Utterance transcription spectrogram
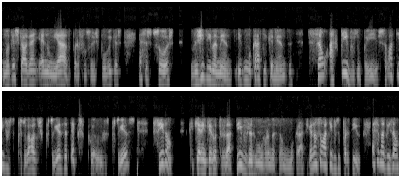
uma vez que alguém é nomeado para funções públicas, essas pessoas, legitimamente e democraticamente, são ativos do país, são ativos de Portugal e dos portugueses, até que os portugueses decidam que querem ter outros ativos na governação democrática, não são ativos do partido. Essa é uma visão,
